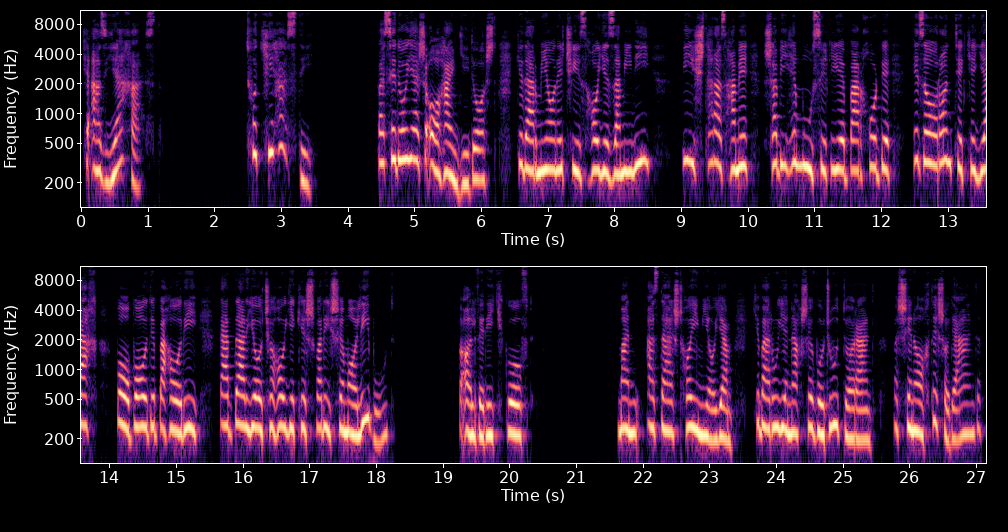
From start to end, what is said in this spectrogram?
که از یخ است. تو کی هستی؟ و صدایش آهنگی داشت که در میان چیزهای زمینی بیشتر از همه شبیه موسیقی برخورد هزاران تکه یخ با باد بهاری در دریاچه های کشوری شمالی بود. و آلوریک گفت من از دشت هایی می آیم که بر روی نقشه وجود دارند و شناخته شده اند.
